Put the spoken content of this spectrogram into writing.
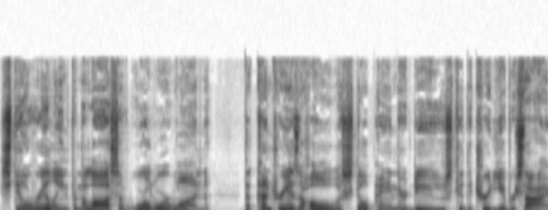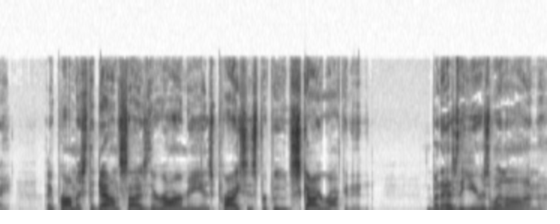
Still reeling from the loss of World War I, the country as a whole was still paying their dues to the Treaty of Versailles, a promise to downsize their army as prices for food skyrocketed. But as the years went on,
